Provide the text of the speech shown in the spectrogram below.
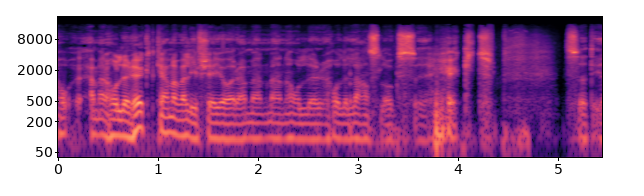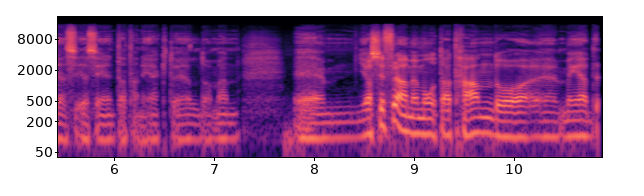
håller, håller högt kan han väl i och för sig göra, men, men håller, håller landslagshögt. Så att jag, jag ser inte att han är aktuell. Då. Men, eh, jag ser fram emot att han då eh, med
